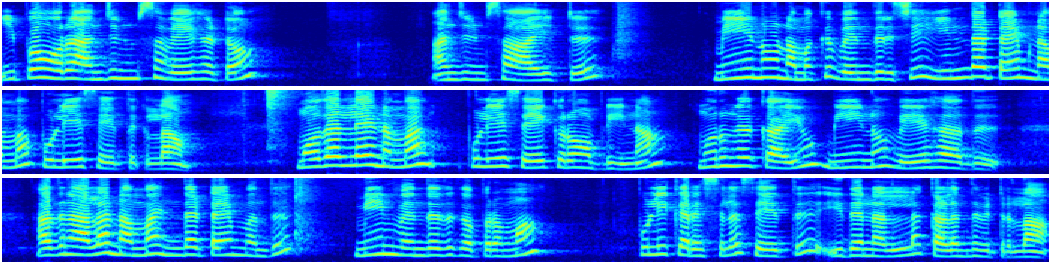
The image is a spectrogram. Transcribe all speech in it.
இப்போ ஒரு அஞ்சு நிமிஷம் வேகட்டும். அஞ்சு நிமிஷம் ஆயிட்டு மீனும் நமக்கு வெந்துருச்சு. இந்த டைம் நம்ம புளியை சேர்த்துக்கலாம். முதல்ல நம்ம புளியை சேர்க்குறோம் அப்படின்னா முருங்கைக்காயும் மீனும் வேகாது. அதனால் நம்ம இந்த டைம் வந்து மீன் வெந்ததுக்கப்புறமா புளி கரைசலை சேர்த்து இதை நல்லா கலந்து விட்டுடலாம்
